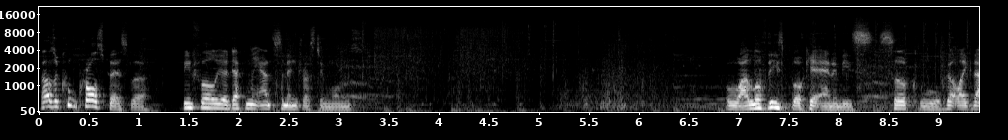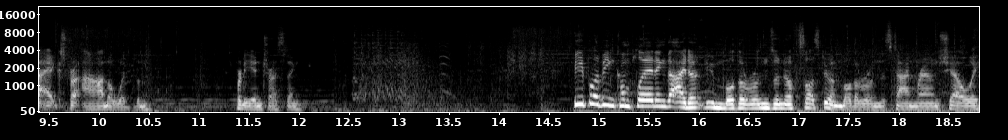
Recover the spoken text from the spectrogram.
That was a cool crawl space, though. Fiend Folio definitely adds some interesting ones. Oh, I love these bucket enemies. So cool. Got like that extra armor with them. It's pretty interesting. People have been complaining that I don't do mother runs enough, so let's do a mother run this time round, shall we?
